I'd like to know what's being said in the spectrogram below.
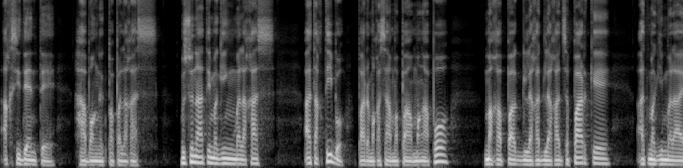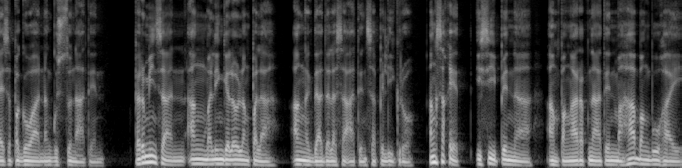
aksidente habang nagpapalakas. Gusto natin maging malakas at aktibo para makasama pa ang mga po, makapaglakad-lakad sa parke, at maging malaya sa paggawa ng gusto natin. Pero minsan, ang maling galaw lang pala ang nagdadala sa atin sa peligro. Ang sakit, isipin na ang pangarap natin mahabang buhay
